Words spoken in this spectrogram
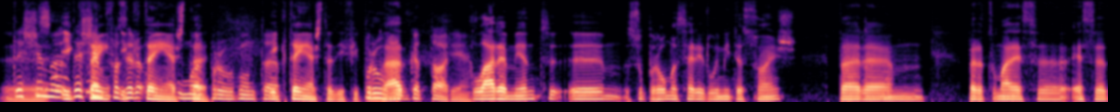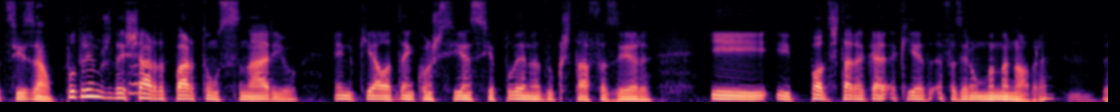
eh, Deixa-me e que deixa tem, e fazer que tem esta, uma pergunta e que tem esta dificuldade, provocatória. claramente hum, superou uma série de limitações para, hum, para tomar essa, essa decisão. Poderemos deixar de parte um cenário em que ela tem consciência plena do que está a fazer e, e pode estar aqui a, a fazer uma manobra eh,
